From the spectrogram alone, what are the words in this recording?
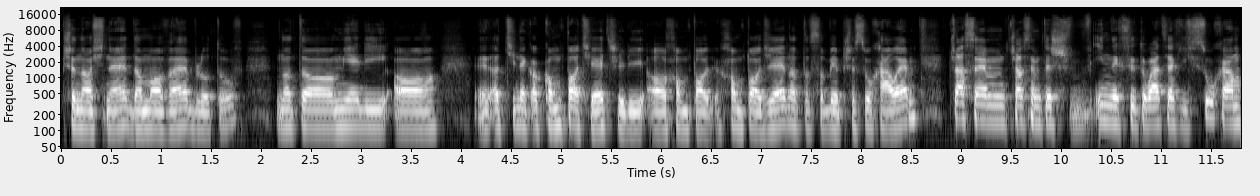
przenośne, domowe, bluetooth, no to mieli o e, odcinek o kompocie, czyli o HomePodzie, no to sobie przesłuchałem. Czasem, czasem też w innych sytuacjach ich słucham,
